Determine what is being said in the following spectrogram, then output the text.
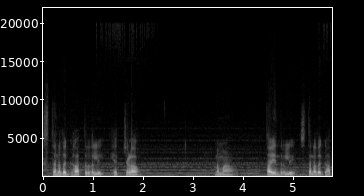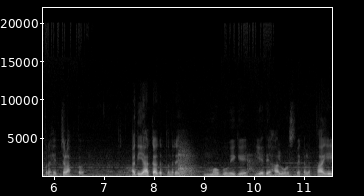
ಸ್ತನದ ಗಾತ್ರದಲ್ಲಿ ಹೆಚ್ಚಳ. ನಮ್ಮ ತಾಯಂದ್ರಲ್ಲಿ ಸ್ತನದ ಗಾತ್ರ ಹೆಚ್ಚಳ ಆಗ್ತವೆ. ಅದು ಯಾಕಾಗತ್ತಂದರೆ ಮಗುವಿಗೆ ಎದೆ ಹಾಲು ಉಣಿಸ್ಬೇಕಲ್ಲ ತಾಯಿ.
